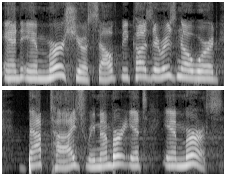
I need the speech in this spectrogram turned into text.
and immerse yourself because there is no word baptize. Remember, it's immerse.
